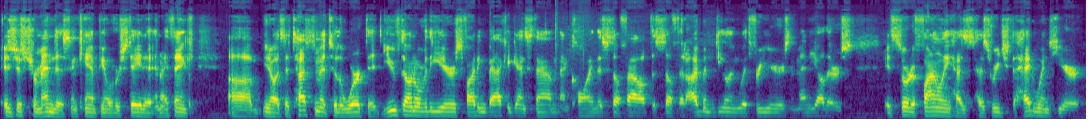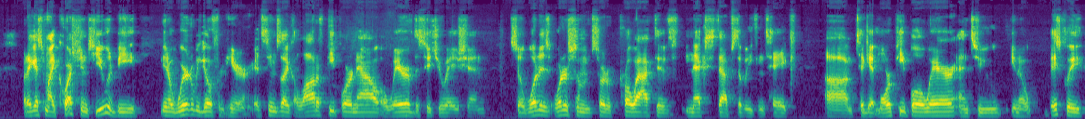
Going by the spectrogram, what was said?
is just tremendous and can't be overstated. And I think, um, you know, it's a testament to the work that you've done over the years, fighting back against them and calling this stuff out, the stuff that I've been dealing with for years and many others. It sort of finally has has reached the headwind here. But I guess my question to you would be, you know, where do we go from here? It seems like a lot of people are now aware of the situation. So what is what are some sort of proactive next steps that we can take um, to get more people aware and to you know basically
